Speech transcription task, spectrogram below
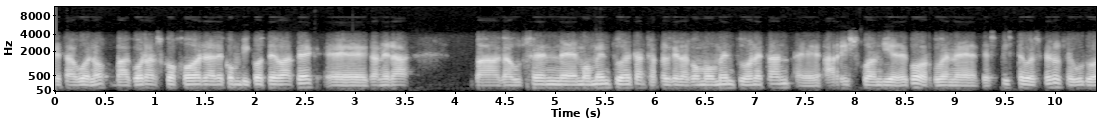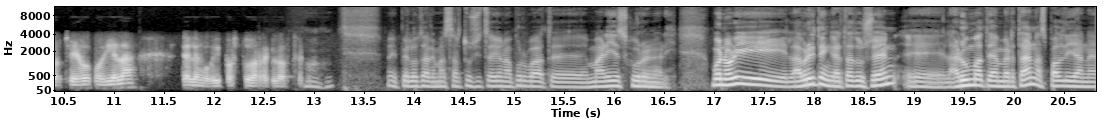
eta bueno, ba, gorantzko joera bikote batek, e, ganera, ba, gauzen e, momentu honetan, txapelketako momentu honetan, e, arrisku handiedeko, orduen e, despistego espero, seguru hortxe egoko diela, lehengo bi postu horrek lortzeko. Uh Bai, pelotaren mazartu zitzaion apur bat e, Mari Eskurrenari. Bueno, hori labriten gertatu zen, e, larun batean bertan, aspaldian e,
